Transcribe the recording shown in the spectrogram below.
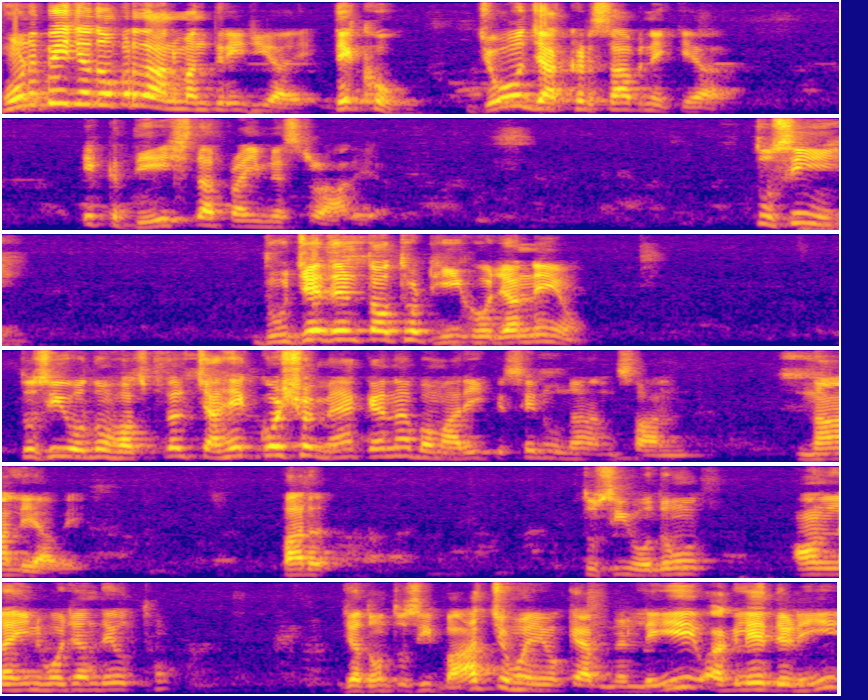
ਹੁਣ ਵੀ ਜਦੋਂ ਪ੍ਰਧਾਨ ਮੰਤਰੀ ਜੀ ਆਏ, ਦੇਖੋ, ਜੋ ਜਾਖੜ ਸਾਹਿਬ ਨੇ ਕਿਹਾ, ਇੱਕ ਦੇਸ਼ ਦਾ ਪ੍ਰਾਈਮ ਮਿਨਿਸਟਰ ਆ ਰਿਹਾ। ਤੁਸੀਂ ਦੂਜੇ ਦਿਨ ਤਾਂ ਉੱਥੋਂ ਠੀਕ ਹੋ ਜਾਂਦੇ ਹੋ। ਤੁਸੀਂ ਉਦੋਂ ਹਸਪੀਟਲ ਚਾਹੇ ਕੁਛ ਮੈਂ ਕਹਿੰਦਾ ਬਿਮਾਰੀ ਕਿਸੇ ਨੂੰ ਨਾ ਇਨਸਾਨ ਨਾ ਲਿਆਵੇ। ਪਰ ਤੁਸੀਂ ਉਦੋਂ ਆਨਲਾਈਨ ਹੋ ਜਾਂਦੇ ਉੱਥੋਂ। ਜਦੋਂ ਤੁਸੀਂ ਬਾਅਦ ਚ ਹੋਏ ਹੋ ਕੈਬਨਿਟ ਲਈ ਅਗਲੇ ਦਿਨ ਹੀ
